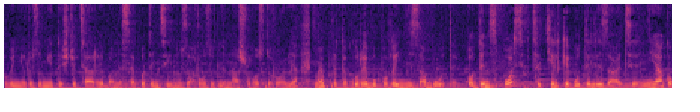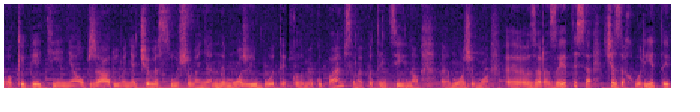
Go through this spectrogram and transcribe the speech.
повинні розуміти, що ця риба несе потенційну загрозу для нашого здоров'я. Ми про таку рибу повинні забути. Один спосіб це тільки утилізація. Ніякого кип'ятіння, обжарювання чи висушування не може й бути. Коли ми купаємося, ми потенційно е, можемо е, заразитися чи захворіти.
